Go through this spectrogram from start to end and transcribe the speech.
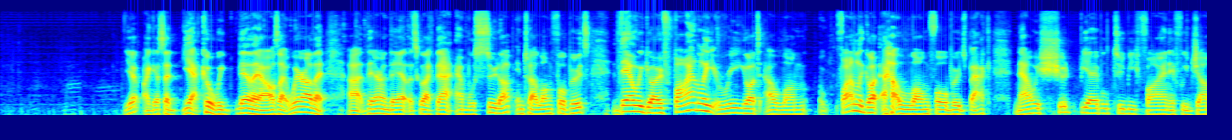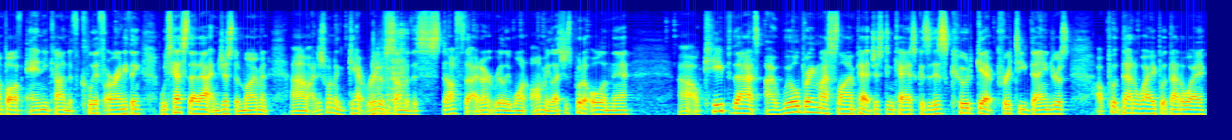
Yep, I guess I, yeah, cool, we, there they are. I was like, where are they? Uh, there and there, let's go like that, and we'll suit up into our long fall boots. There we go, finally re got our long, finally got our long fall boots back. Now we should be able to be fine if we jump off any kind of cliff or anything. We'll test that out in just a moment. Um, I just want to get rid of some of this stuff that I don't really want on me. Let's just put it all in there. Uh, I'll keep that. I will bring my slime pet just in case because this could get pretty dangerous. I'll put that away, put that away.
